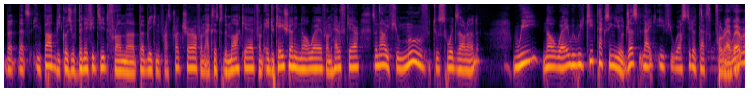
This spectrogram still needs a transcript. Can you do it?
but that's in part because you've benefited from uh, public infrastructure, from access to the market, from education in Norway, from healthcare. So now if you move to Switzerland, we, Norway, we will keep taxing you, just like if you were still a tax forever.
